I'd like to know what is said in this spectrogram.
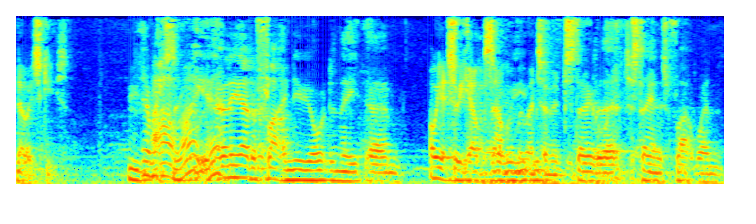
No Excuse. Ah, right, yeah. And he had a flat in New York, didn't he? Um, Oh, yeah, so he helped us out when we went over and stay over there, to stay in his flat when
